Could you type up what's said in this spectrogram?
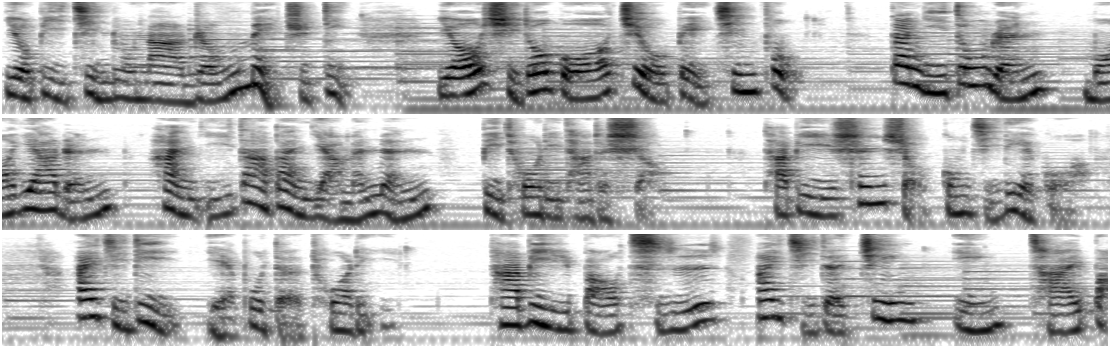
又必进入那柔美之地，有许多国就被倾覆。但以东人、摩押人和一大半亚门人必脱离他的手，他必伸手攻击列国。埃及地也不得脱离，他必保持埃及的金银财宝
